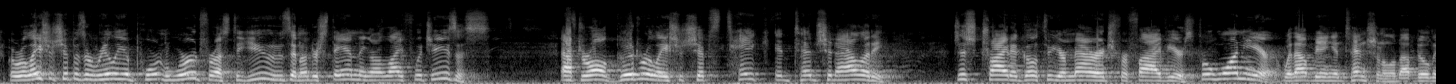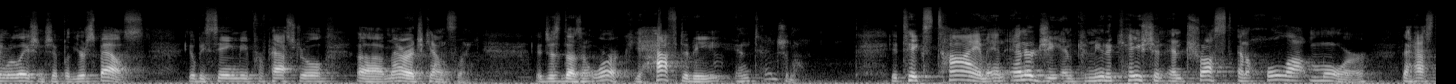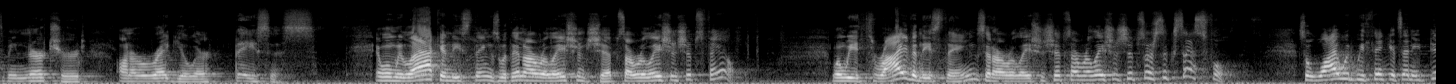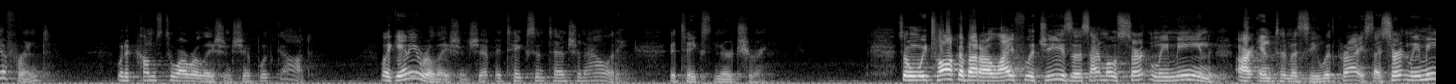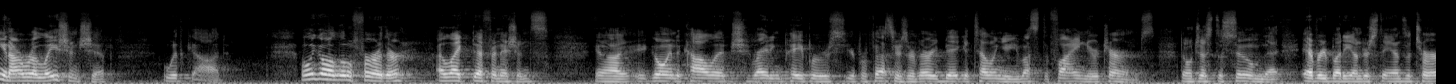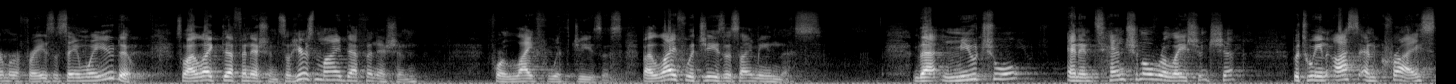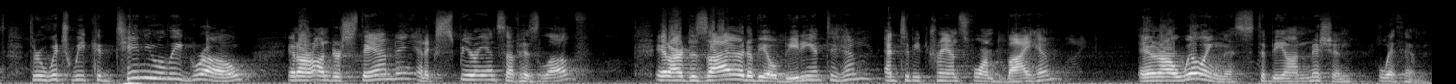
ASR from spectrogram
But relationship is a really important word for us to use in understanding our life with Jesus. After all, good relationships take intentionality. Just try to go through your marriage for five years, for one year, without being intentional about building relationship with your spouse. You'll be seeing me for pastoral uh, marriage counseling. It just doesn't work. You have to be intentional. It takes time and energy and communication and trust and a whole lot more that has to be nurtured on a regular basis. And when we lack in these things within our relationships, our relationships fail. When we thrive in these things in our relationships, our relationships are successful. So, why would we think it's any different when it comes to our relationship with God? Like any relationship, it takes intentionality, it takes nurturing. So, when we talk about our life with Jesus, I most certainly mean our intimacy with Christ. I certainly mean our relationship with God. When we go a little further, I like definitions. You know, uh, going to college, writing papers, your professors are very big at telling you you must define your terms. Don't just assume that everybody understands a term or a phrase the same way you do. So I like definitions. So here's my definition for life with Jesus. By life with Jesus, I mean this that mutual and intentional relationship between us and Christ through which we continually grow in our understanding and experience of His love, in our desire to be obedient to Him and to be transformed by Him, and in our willingness to be on mission with Him.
